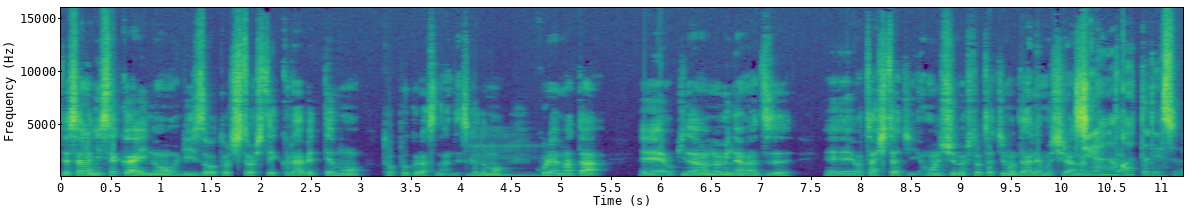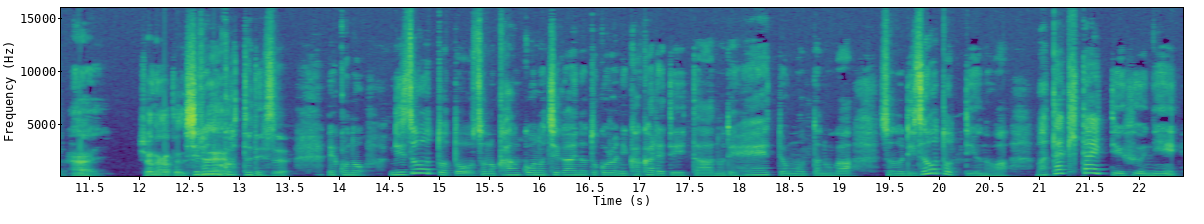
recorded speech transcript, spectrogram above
で、さらに世界のリゾート地として比べてもトップクラスなんですけども、これまた、えー沖縄のみならず、えー私たち、本州の人たちも誰も知らなかった。知らなかったです。はい。知らなかったですよね。知らなかったです。で、このリゾートとその観光の違いのところに書かれていたので、へーって思ったのが、そのリゾートっていうのは、また来たいっていうふうに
